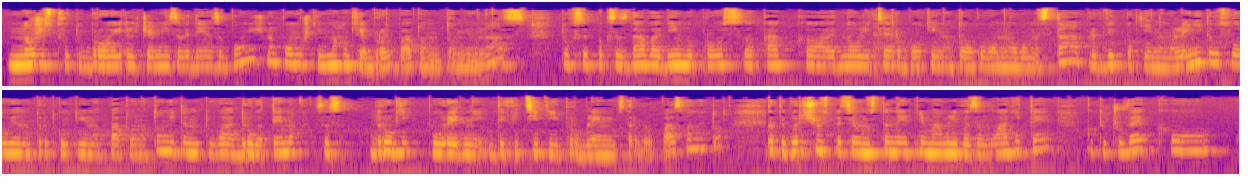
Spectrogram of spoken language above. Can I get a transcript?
множеството брой лечебни заведения за болнична помощ и малкия брой патоанатомии у нас. Тук се пък създава един въпрос как едно лице работи на толкова много места, предвид пък и намалените условия на труд, които имат патоанатомите, но това е друга тема с други поредни дефицити и проблеми в здравеопазването. Категорично специалността не е примамлива за младите. Като човек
